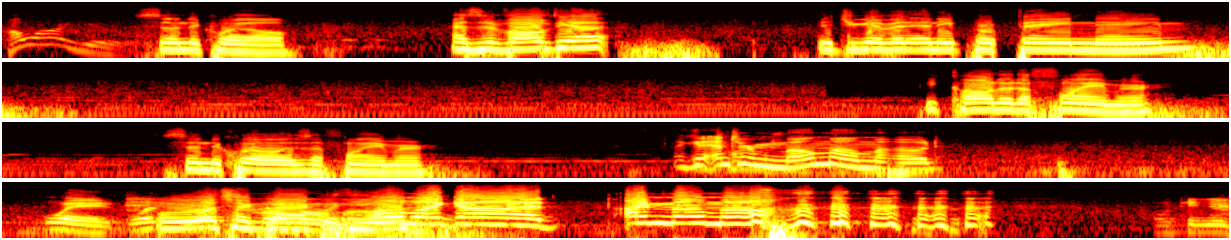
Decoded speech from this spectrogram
How are you? Cyndaquil. Has it evolved yet? Did you give it any profane name? He called it a flamer. Cyndaquil is a flamer. I can enter Momo mode. Wait, what? Well, we'll what's check back Momo with mode? you. Oh my god! I'm Momo! What can you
